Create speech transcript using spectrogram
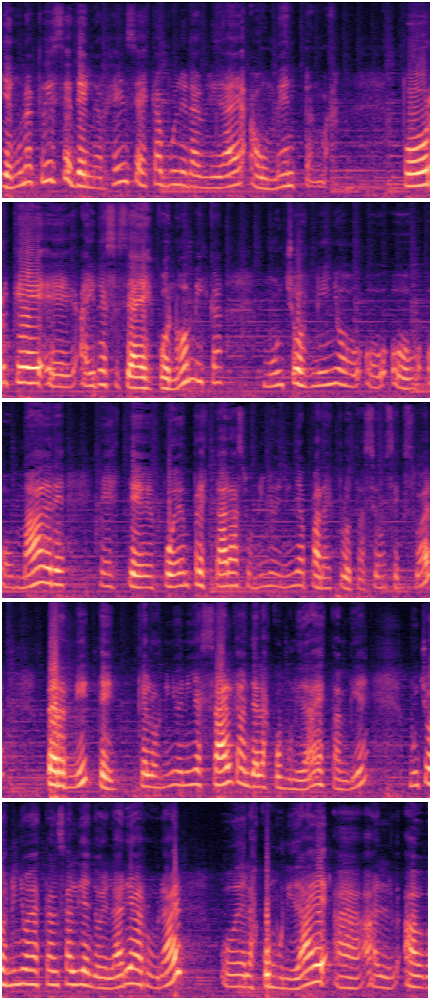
Y en una crisis de emergencia estas vulnerabilidades aumentan más, porque eh, hay necesidades económicas, muchos niños o, madres este, pueden prestar a sus niños y niñas para explotación sexual, permiten que los niños y niñas salgan de las comunidades también. Muchos niños están saliendo del área rural o de las comunidades a, a,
